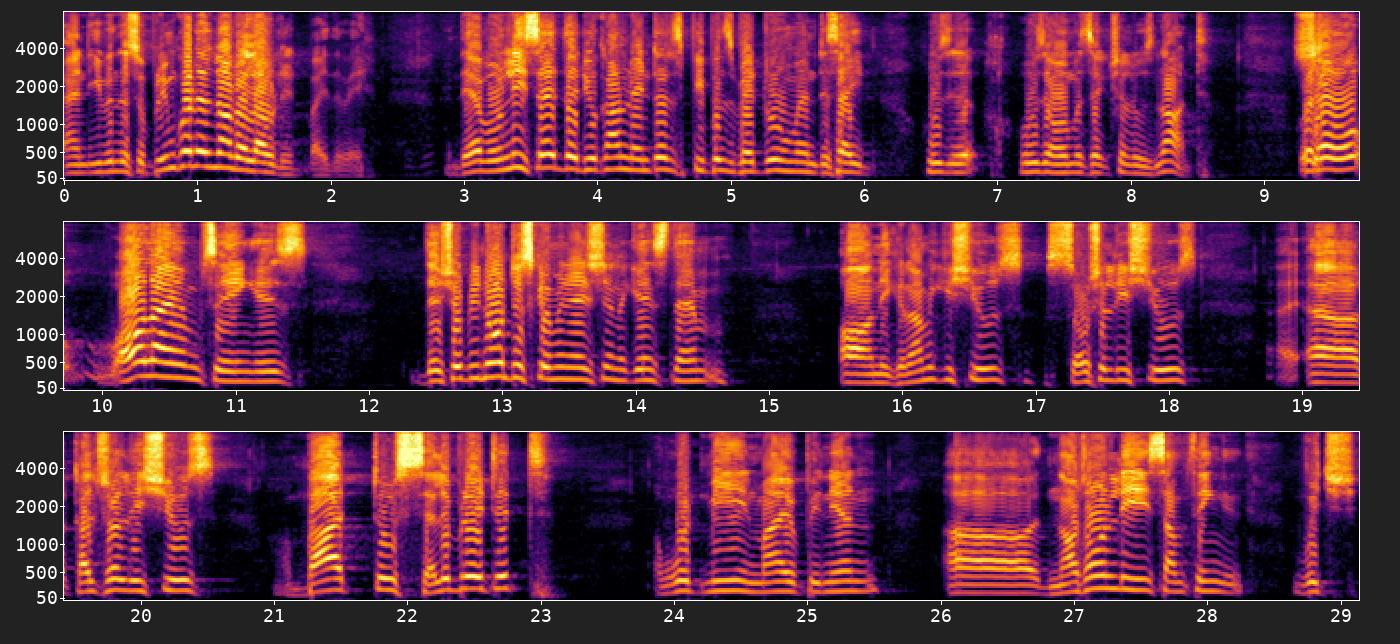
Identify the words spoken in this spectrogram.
and even the Supreme Court has not allowed it, by the way. They have only said that you can't enter people's bedroom and decide who's a, who's a homosexual, who's not. so all I am saying is there should be no discrimination against them on economic issues, social issues, uh, cultural issues, but to celebrate it would mean, in my opinion, uh, not only something which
